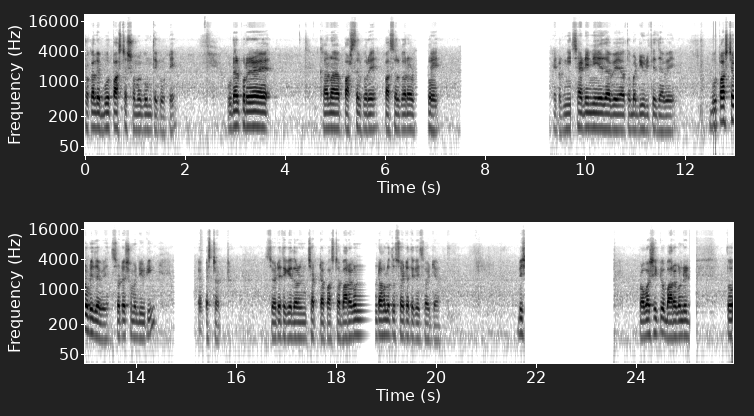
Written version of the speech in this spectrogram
সকালে ভোর পাঁচটার সময় ঘুম থেকে ওঠে। ওঠার পরে খানা পার্সেল করে পার্সেল করার পরে এটা সাইডে নিয়ে যাবে অথবা ডিউটিতে যাবে। ভোর পাঁচটা উঠে যাবে ছটার সময় ডিউটি স্টার্ট ছয়টা থেকে ধরেন চারটা পাঁচটা, বারো ঘণ্টা হলো তো ছয়টা থেকে ছয়টা। প্রবাসী একটু বারো ঘণ্টা তো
